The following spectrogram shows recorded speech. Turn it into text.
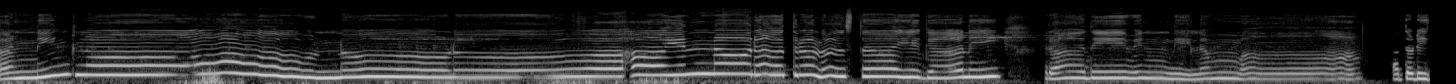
అన్నింట్లో ఉన్నోడు. ఆహా ఎన్నో రాత్రులు వస్తాయి గాని రాది వెన్నెలమ్మ. అతడి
